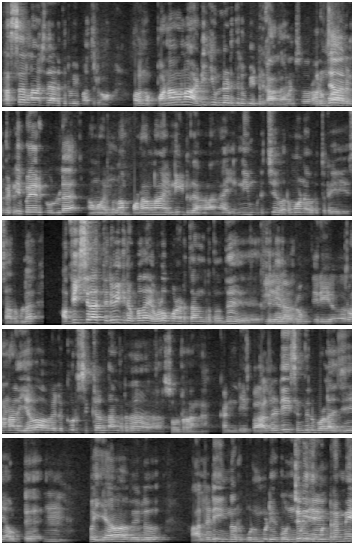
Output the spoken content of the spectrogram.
ட்ரெஸ் எல்லாம் வச்சுதான் எடுத்துட்டு போய் பார்த்திருக்கோம். அவங்க பணம்லாம் அடுக்கி உள்ள எடுத்துட்டு போயிட்டு இருக்காங்க. வருமான. பெட்டி போயிருக்கு உள்ள. ஆமா இப்பெல்லாம் பணம் எல்லாம் எண்ணிக்கிட்டு இருக்காங்களாங்க. எண்ணி முடிச்சு வருமான வரித்துறை சார்பில் அபிஷியலா தெரிவிக்கிறப்பதான் எவ்வளவு பணம் எடுத்தாங்கிறது வந்து தெரிய வரும். தெரிய வரும். ஆனா அது ஏவா வேலுக்கு ஒரு சிக்கல் தாங்கிறத சொல்றாங்க. கண்டிப்பா. Already Senthil Balaji out. இப்ப ஏவா வேலு ஆல்ரெடி இன்னொரு பொன்முடி உச்ச நீதிமன்றமே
